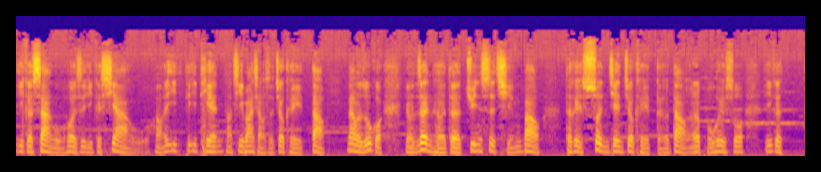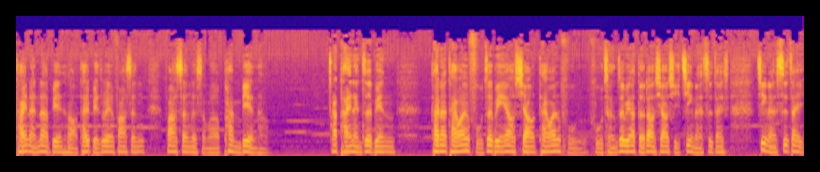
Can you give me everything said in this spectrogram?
一个上午或者是一个下午，好一一天啊七八小时就可以到。那么如果有任何的军事情报，都可以瞬间就可以得到，而不会说一个。台南那边哈，台北这边发生发生了什么叛变哈？那台南这边，台南台湾府这边要消，台湾府府城这边要得到消息，竟然是在，竟然是在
